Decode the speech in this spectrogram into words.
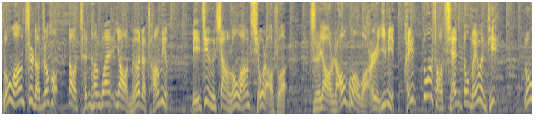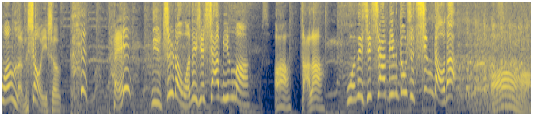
龙王知道之后，到陈塘关要哪吒偿命。李靖向龙王求饶说：“只要饶过我儿一命，赔多少钱都没问题。”龙王冷笑一声：“哼，赔？你知道我那些虾兵吗？啊，咋了？我那些虾兵都是青岛的。哦，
